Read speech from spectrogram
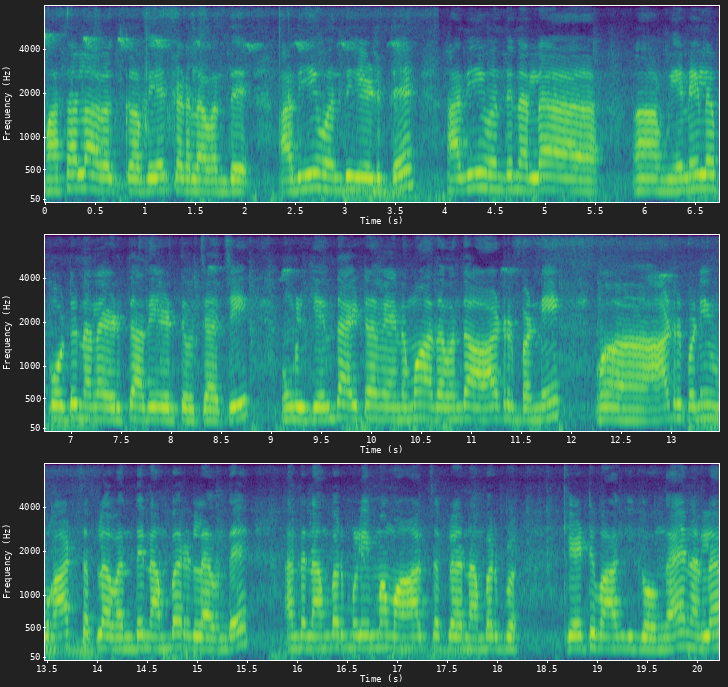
மசாலா வைக்க வேர்க்கடலை வந்து அதையும் வந்து எடுத்து அதையும் வந்து நல்லா எண்ணெயில் போட்டு நல்லா எடுத்து அதையும் எடுத்து வச்சாச்சு. உங்களுக்கு எந்த ஐட்டம் வேணுமோ அதை வந்து ஆர்டர் பண்ணி ஆர்டர் பண்ணி வாட்ஸ்அப்பில் வந்து நம்பரில் வந்து அந்த நம்பர் மூலிமா வாட்ஸ்அப்பில் நம்பர் கேட்டு வாங்கிக்கோங்க. நல்லா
